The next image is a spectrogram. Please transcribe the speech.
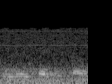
ဒီလိုဆက်နေတော့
